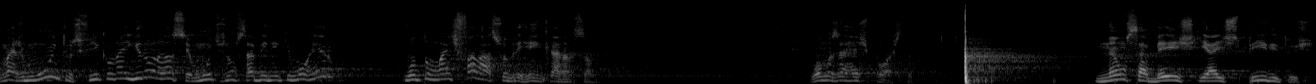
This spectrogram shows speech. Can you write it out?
Mas muitos ficam na ignorância, muitos não sabem nem que morreram. Quanto mais falar sobre reencarnação. Vamos à resposta. Não sabeis que há espíritos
